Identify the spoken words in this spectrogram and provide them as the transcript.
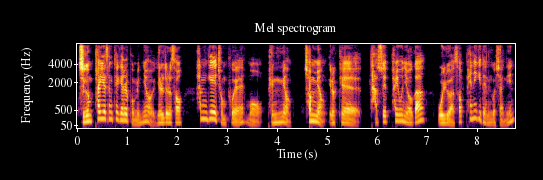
지금 파이의 생태계를 보면요. 예를 들어서 한 개의 점포에 뭐 100명, 1000명 이렇게 다수의 파이오니어가 몰려와서 패닉이 되는 것이 아닌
